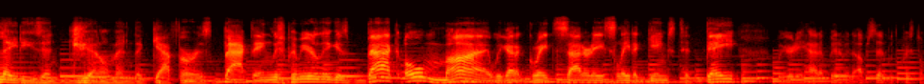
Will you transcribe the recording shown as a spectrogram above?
Ladies and gentlemen, the gaffer is back. The English Premier League is back. Oh my, we got a great Saturday slate of games today. We already had a bit of an upset with Crystal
